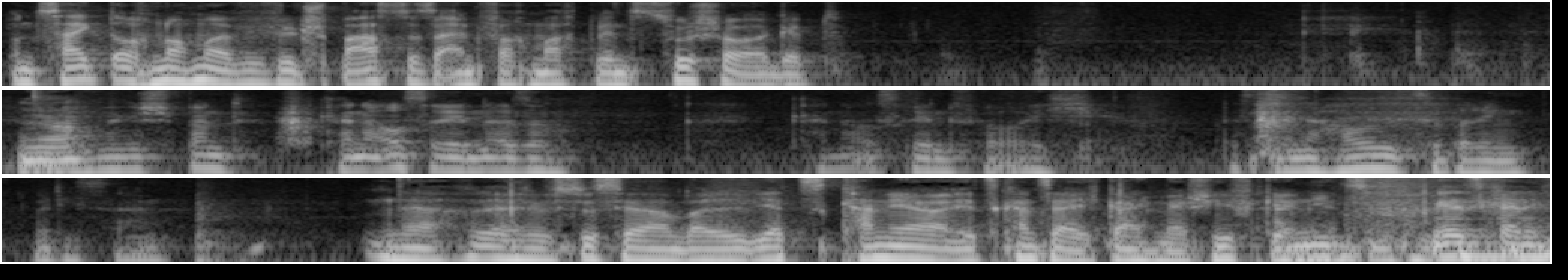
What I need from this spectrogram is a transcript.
Und zeigt auch nochmal, wie viel Spaß das einfach macht, wenn es Zuschauer gibt. Ja. Bin mal gespannt. Keine Ausreden, also keine Ausreden für euch, das nach Hause zu bringen, würde ich sagen. Ja, das ist ja, weil jetzt kann ja, jetzt kann es ja eigentlich gar nicht mehr schief gehen. Jetzt, Jetzt kann ich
